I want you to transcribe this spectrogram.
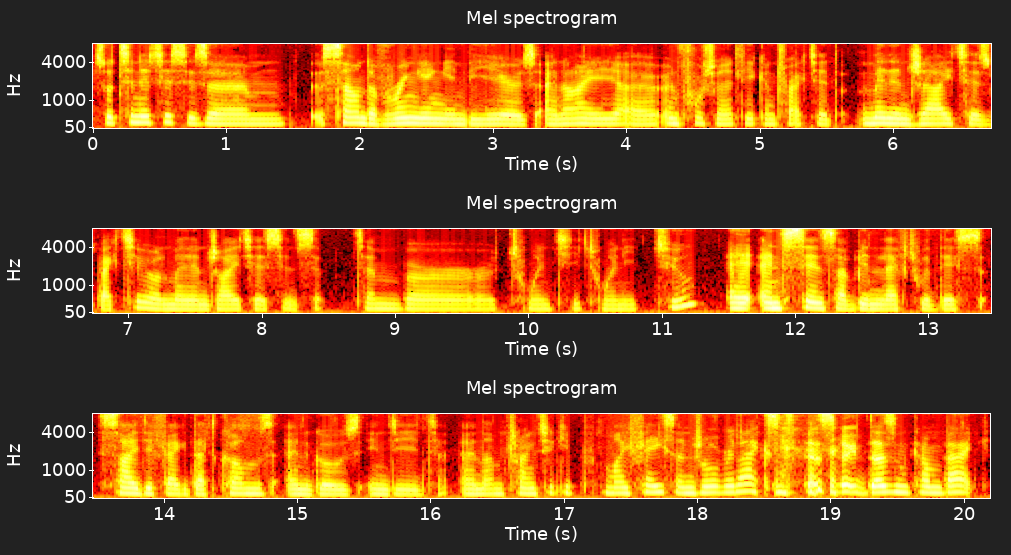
So tinnitus is um, a sound of ringing in the ears, and I uh, unfortunately contracted meningitis, bacterial meningitis, in September 2022 and since I've been left with this side effect that comes and goes indeed. And I'm trying to keep my face and jaw relaxed so it doesn't come back.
